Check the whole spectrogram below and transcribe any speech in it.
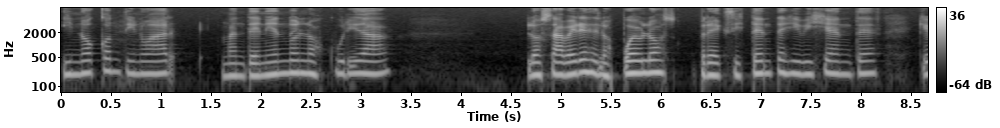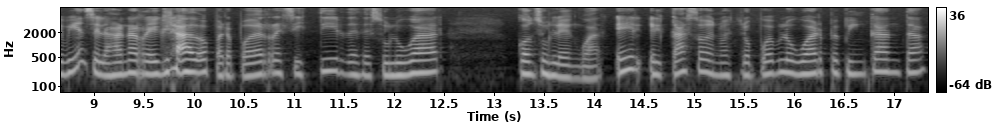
y no continuar manteniendo en la oscuridad los saberes de los pueblos preexistentes y vigentes que bien se las han arreglado para poder resistir desde su lugar con sus lenguas. Es el, caso de nuestro pueblo Huarpe Pincanta,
